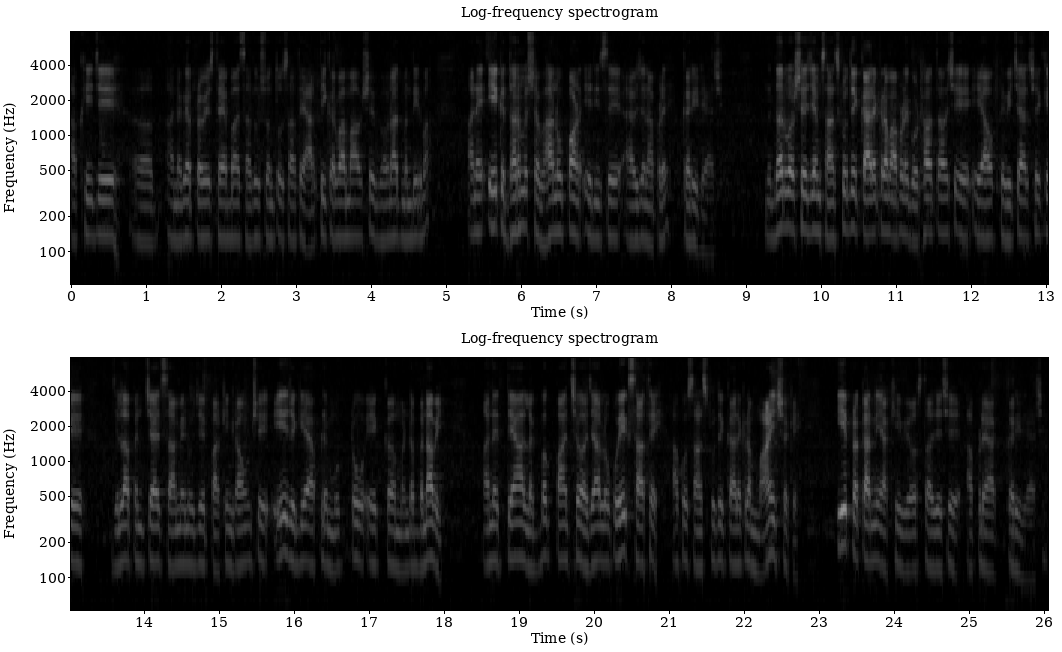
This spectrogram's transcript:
આખી જે આ નગર પ્રવેશ થયા બાદ સાધુ સંતો સાથે આરતી કરવામાં આવશે ભવનાથ મંદિરમાં અને એક ધર્મ સભાનું પણ એ દિવસે આયોજન આપણે કરી રહ્યા છીએ. દર વર્ષે જેમ સાંસ્કૃતિક કાર્યક્રમ આપણે ગોઠવતા હોય છે એ આ વખતે વિચાર છે કે જિલ્લા પંચાયત સામેનું જે પાર્કિંગ ગ્રાઉન્ડ છે, એ જગ્યાએ આપણે મોટો એક મંડપ બનાવી અને ત્યાં લગભગ પાંચ છ હજાર લોકો એક સાથે આખો સાંસ્કૃતિક કાર્યક્રમ માણી શકે એ પ્રકારની આખી વ્યવસ્થા જે છે આપણે આ કરી રહ્યા છીએ.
